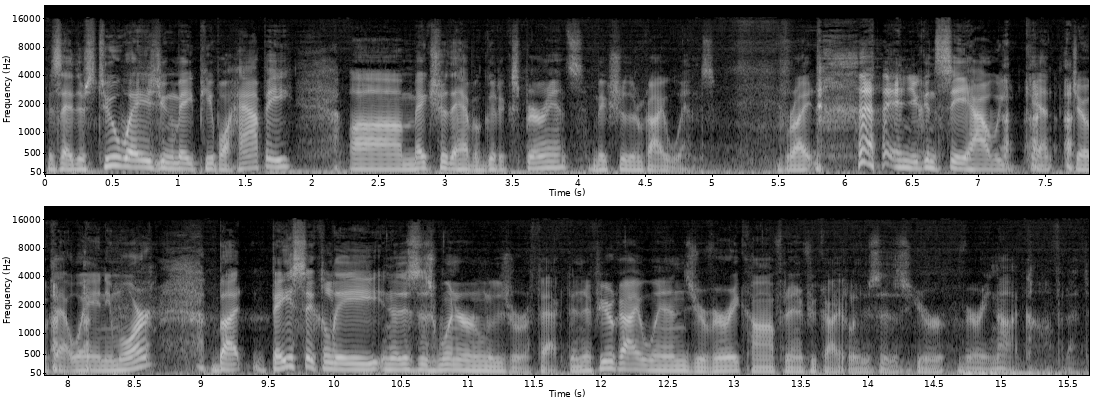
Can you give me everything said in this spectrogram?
We say there's two ways you can make people happy. Um, make sure they have a good experience. Make sure their guy wins right? and you can see how we can't joke that way anymore. But basically, you know, this is winner and loser effect. And if your guy wins, you're very confident. If your guy loses, you're very not confident.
